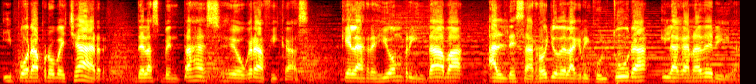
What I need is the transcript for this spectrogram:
y por aprovechar de las ventajas geográficas que la región brindaba al desarrollo de la agricultura y la ganadería.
